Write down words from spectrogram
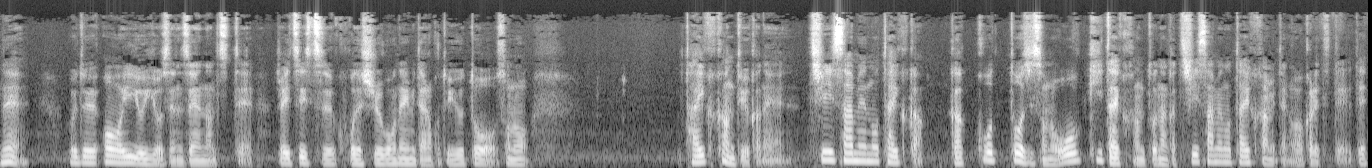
ねそれで、ああ、いいよいいよ全然、なんつって、じゃあいついつここで集合ね、みたいなこと言うと、その、体育館というかね、小さめの体育館。学校当時その大きい体育館となんか小さめの体育館みたいなのが分かれてて、で、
